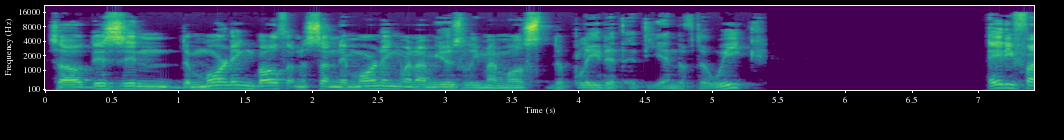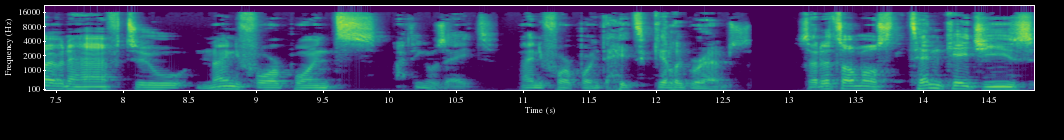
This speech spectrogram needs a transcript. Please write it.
So this is in the morning, both on a Sunday morning when I'm usually my most depleted at the end of the week. 85 and a half to 94 points, I think it was 8, 94.8 kilograms. So that's almost 10 kgs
